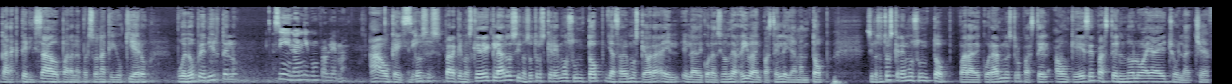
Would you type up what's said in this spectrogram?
caracterizado para la persona que yo quiero, ¿puedo pedírtelo? Sí, no hay ningún problema. Ah, ok. Entonces, para que nos quede claro, si nosotros queremos un top, ya sabemos que ahora el, la decoración de arriba del pastel le llaman top. Si nosotros queremos un top para decorar nuestro pastel, aunque ese pastel no lo haya hecho la chef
